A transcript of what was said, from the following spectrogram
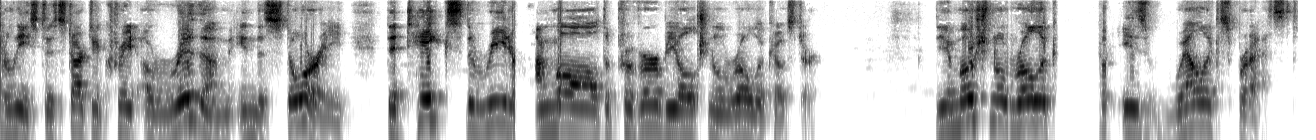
release, to start to create a rhythm in the story that takes the reader on all the proverbial roller coaster. The emotional roller coaster is well expressed.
